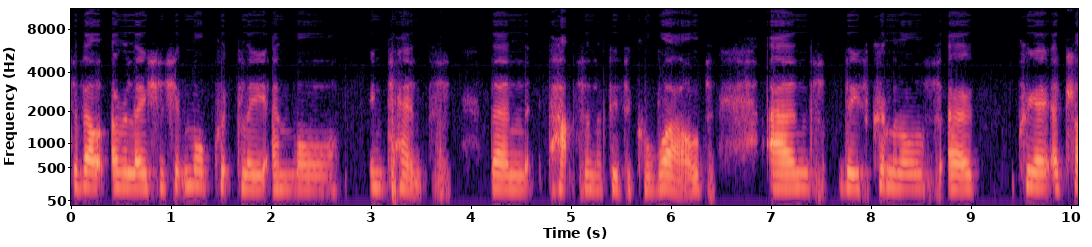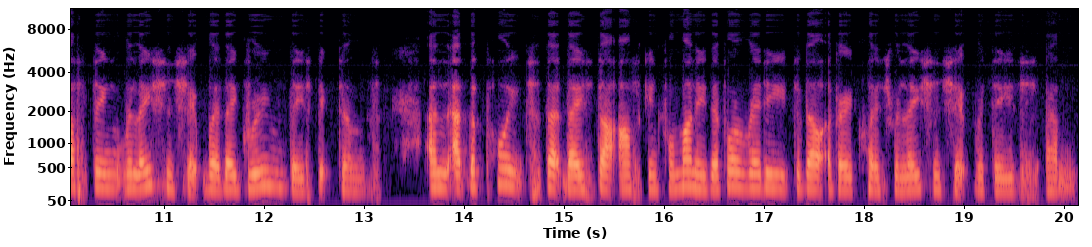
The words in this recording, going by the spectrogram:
develop a relationship more quickly and more intense than perhaps in the physical world. And these criminals uh, create a trusting relationship where they groom these victims. And at the point that they start asking for money, they've already developed a very close relationship with these um,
